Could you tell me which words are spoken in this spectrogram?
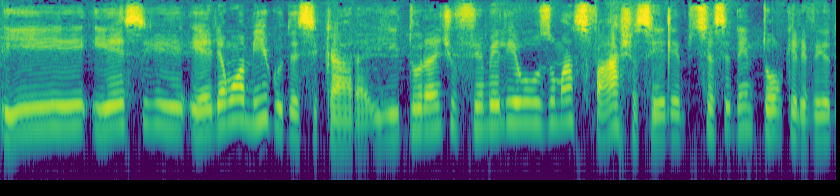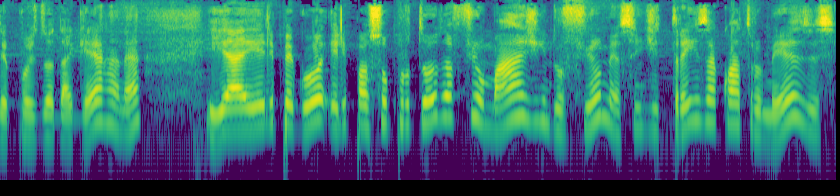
E, e esse ele é um amigo desse cara. E durante o filme ele usa umas faixas, assim, ele se acidentou, que ele veio depois do- da guerra, né? E aí ele pegou, ele passou por toda a filmagem do filme, assim, de 3 a 4 meses,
